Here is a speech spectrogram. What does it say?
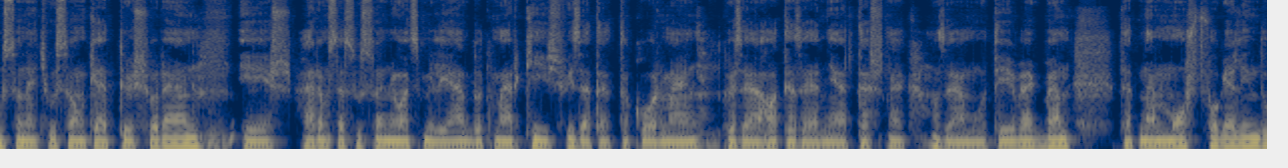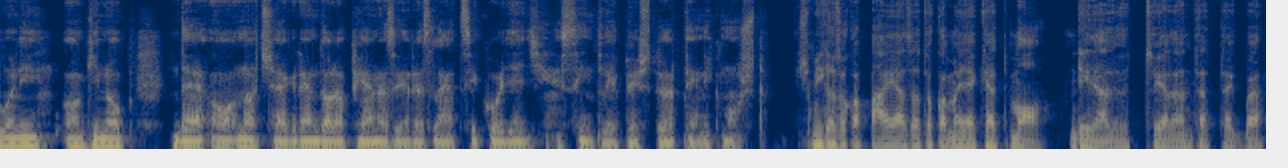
21-22 során, és 328 milliárdot már ki is fizetett a kormány közel 6000 nyertesnek az elmúlt években, tehát nem most fog elindulni a GINOP, de a nagyságrend alapján azért ez látszik, hogy egy szintlépés történik most. És mik azok a pályázatok, amelyeket ma délelőtt jelentettek be?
